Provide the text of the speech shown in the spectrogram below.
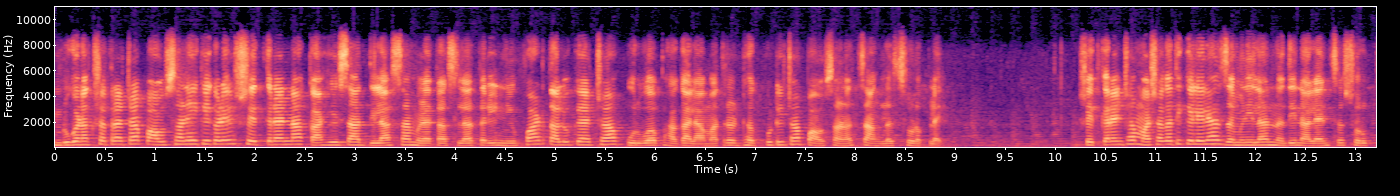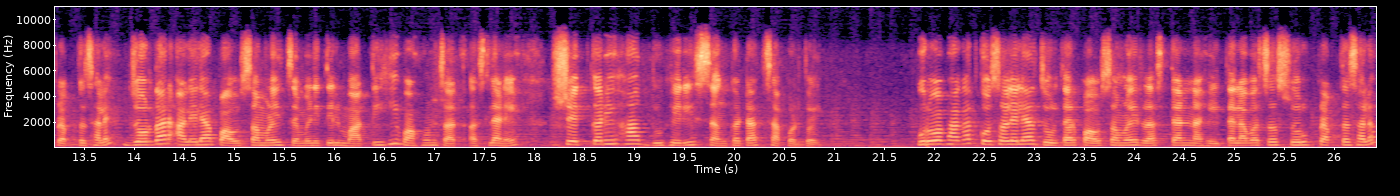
मृग नक्षत्राच्या पावसाने एकीकडे शेतकऱ्यांना काहीसा दिलासा मिळत असला तरी निफाड तालुक्याच्या पूर्व भागाला मात्र ढगफुटीच्या पावसानं चांगलंच सोडपलंय. शेतकऱ्यांच्या मशागती केलेल्या जमिनीला नदी नाल्यांचं स्वरूप प्राप्त झालंय. जोरदार आलेल्या पावसामुळे जमिनीतील मातीही वाहून जात असल्याने शेतकरी हा दुहेरी संकटात सापडतोय. पूर्व भागात कोसळलेल्या जोरदार पावसामुळे रस्त्यांनाही तलावाचं स्वरूप प्राप्त झालं.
